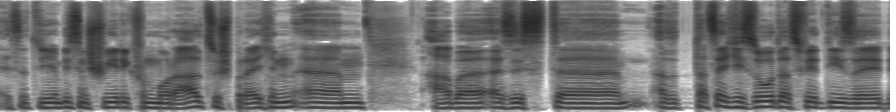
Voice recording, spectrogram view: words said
Ja, ist natürlich ein bisschen schwierig von Moral zu sprechen, ähm, aber es ist äh, also tatsächlich so, dass wir diese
